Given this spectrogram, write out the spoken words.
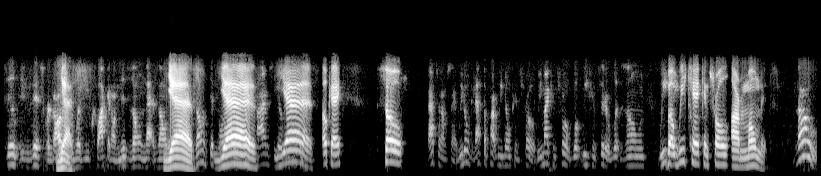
still exist regardless Yes. of whether you clock it on this zone, that zone. Yes. Different. Yes. Time still Yes. exists. Okay. So That's what I'm saying. We don't. That's the part we don't control. We might control what we consider what zone we. but we can't control our moments. no.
